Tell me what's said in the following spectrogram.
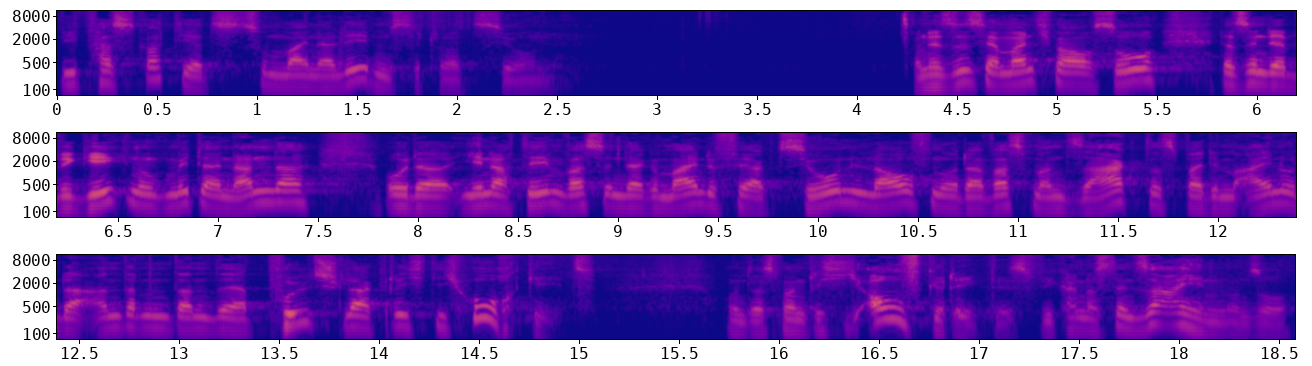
wie passt Gott jetzt zu meiner Lebenssituation. Und es ist ja manchmal auch so, dass in der Begegnung miteinander oder je nachdem, was in der Gemeinde für Aktionen laufen oder was man sagt, dass bei dem einen oder anderen dann der Pulsschlag richtig hochgeht und dass man richtig aufgeregt ist. Wie kann das denn sein und so.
